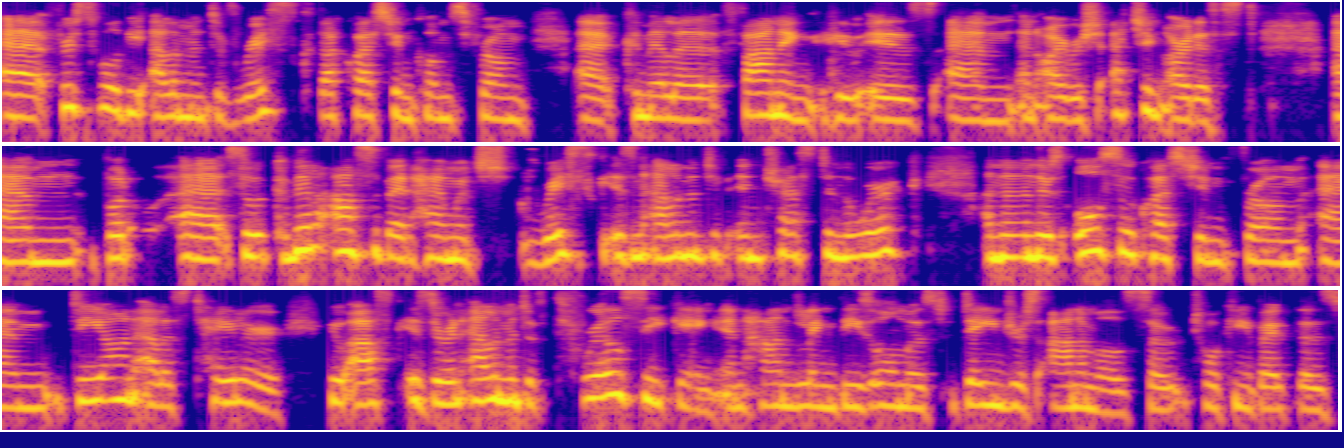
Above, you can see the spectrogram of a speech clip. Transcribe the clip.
uh, first of all the element of risk. That question comes from uh, Camilla Fanning, who is um, an Irish etching artist. Um, but uh, so Camilla asks about how much risk is an element of interest in the work, and then there's also a question from um, Dion Ellis Taylor, who asks, is there an element of thrill seeking in handling these almost dangerous animals? So talking about those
